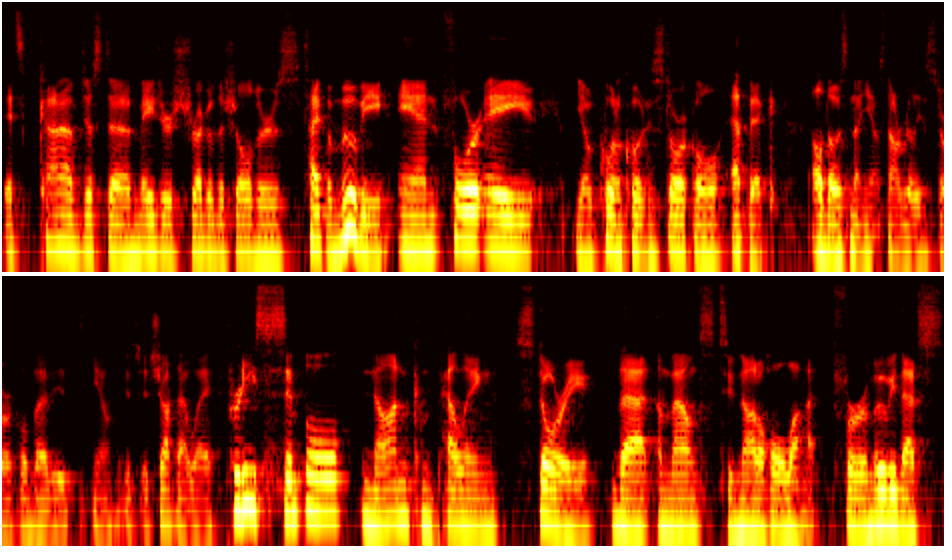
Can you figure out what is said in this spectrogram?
It's kind of just a major shrug of the shoulders type of movie. And for a you know quote unquote historical epic, although it's not you know it's not really historical but it's you know it's, it's shot that way. Pretty simple non-compelling story that amounts to not a whole lot. For a movie that's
